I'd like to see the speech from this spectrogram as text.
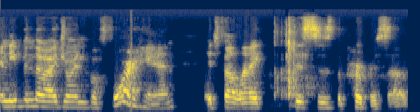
and even though i joined beforehand it felt like this is the purpose of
